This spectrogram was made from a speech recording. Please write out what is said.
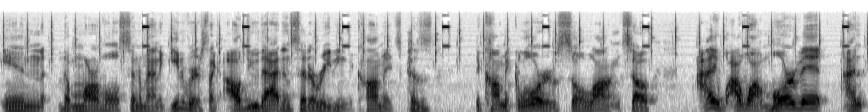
in the Marvel Cinematic Universe. Like I'll do that instead of reading the comics because the comic lore is so long. So I I want more of it. And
